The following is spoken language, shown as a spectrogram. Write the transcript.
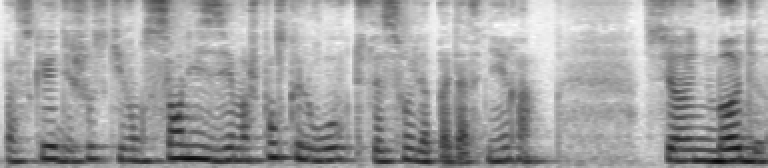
Parce qu'il y a des choses qui vont s'enliser. Moi, je pense que le WoW, de toute façon, il n'a pas d'avenir. C'est une mode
